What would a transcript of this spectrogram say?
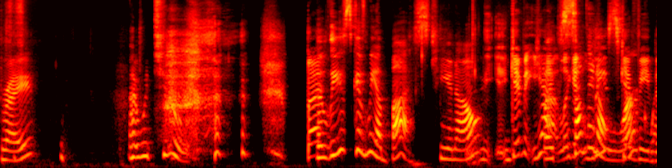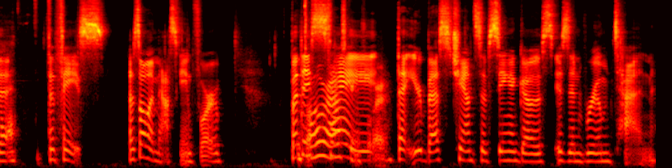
right? I would too. but At least give me a bust, you know? give it, yeah, like, at something to least give work me the with. the face. That's all I'm asking for. But That's they all we're asking say that your best chance of seeing a ghost is in room 10.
